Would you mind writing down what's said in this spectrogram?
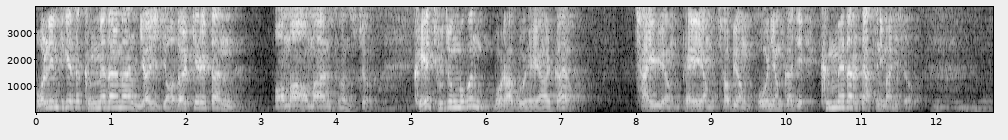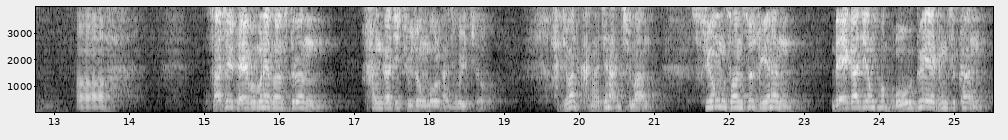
올림픽에서 금메달만 18개를 딴 어마어마한 선수죠. 그의 주종목은 뭐라고 해야 할까요? 자유형, 배영, 접영, 혼영까지 금메달을 땄으니 말이죠. 어, 사실 대부분의 선수들은 한 가지 주종목을 가지고 있죠. 하지만 흔하진 않지만 수영 선수 중에는 네 가지 영법 모두에 능숙한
